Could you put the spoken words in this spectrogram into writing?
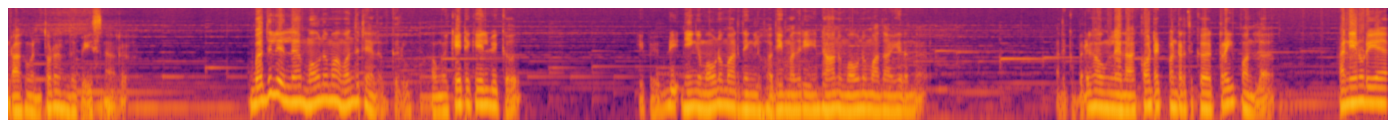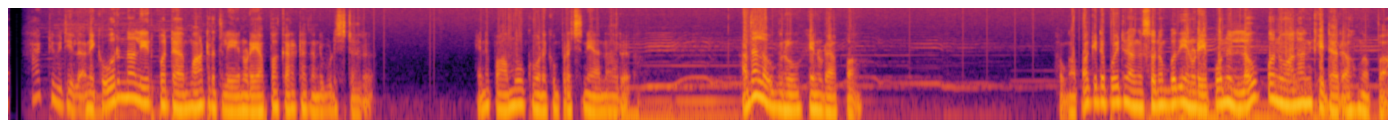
Raghavan தொடர்ந்து பேசினாரு. பதில் இல்ல மௌனமா வந்துட்டேன் லவ் குரு. அவங்க கேட்ட கேள்விக்கு இப்போ எப்படி நீங்க மௌனமா இருந்தீங்களோ அதே மாதிரி நானும் மௌனமா தான் இருந்தேன். அதுக்கு பிறகு அவங்கள நான் காண்டாக்ட் பண்றதுக்கு ட்ரை பண்ணல. அண்ட் என்னுடைய ஆக்டிவிட்டியில் அன்னைக்கு ஒரு நாள் ஏற்பட்ட மாற்றத்தில் என்னுடைய அப்பா கரெக்டாக கண்டுபிடிச்சிட்டாரு. என்னப்பா அம்மாவுக்கும் உனக்கும் பிரச்சனையானாரு. அதான் லவ் குரு என்னோட அப்பா. அவங்க அப்பா கிட்ட போயிட்டு நாங்கள் சொன்னபோது என்னுடைய பொண்ணு லவ் பண்ணுவாளான்னு கேட்டாரு அவங்க அப்பா.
